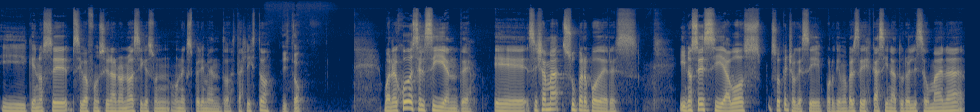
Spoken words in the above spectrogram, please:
y que no sé si va a funcionar o no, así que es un, experimento. ¿Estás listo? Listo. Bueno, el juego es el siguiente. Eh, se llama Superpoderes. Y no sé si a vos, sospecho que sí, porque me parece que es casi naturaleza humana,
